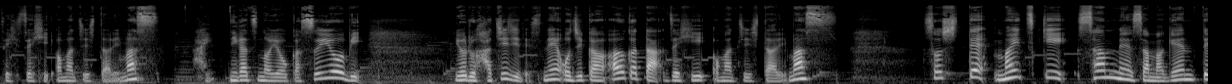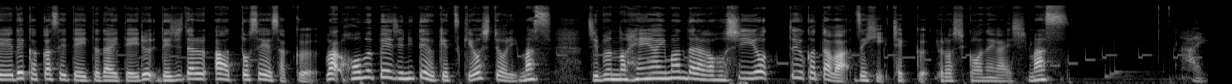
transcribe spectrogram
ぜひぜひお待ちしております。はい、2月の8日水曜日夜8時ですねお時間合う方ぜひお待ちしておりますそして毎月3名様限定で書かせていただいているデジタルアート制作はホームページにて受付をしております自分の偏愛マンダラが欲しいよという方はぜひチェックよろしくお願いしますはい。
